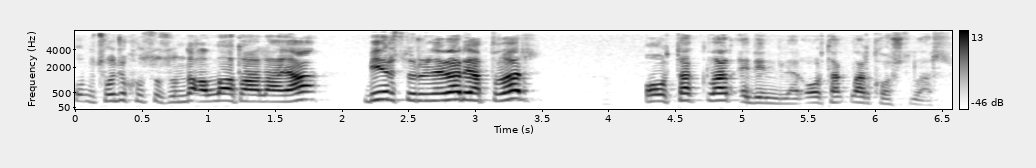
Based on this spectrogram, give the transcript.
bu çocuk hususunda allah Teala'ya bir sürü neler yaptılar? Ortaklar edindiler. Ortaklar koştular.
